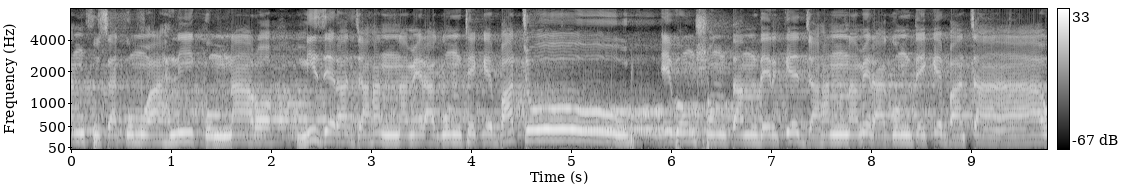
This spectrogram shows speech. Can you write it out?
আনফুসাকুম ওয়া আহলিকুম নার, নিজেরা জাহান্নামের আগুন থেকে বাঁচো এবং সন্তানদেরকে জাহান্নামের আগুন থেকে বাঁচাও।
